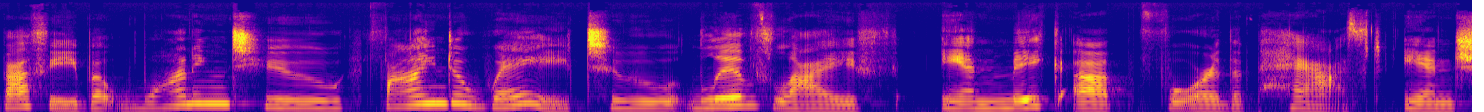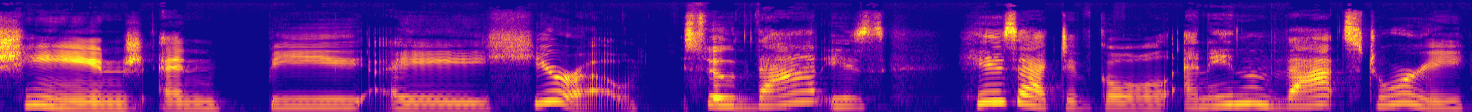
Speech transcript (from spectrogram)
Buffy, but wanting to find a way to live life and make up for the past and change and be a hero. So that is his active goal. And in that story,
